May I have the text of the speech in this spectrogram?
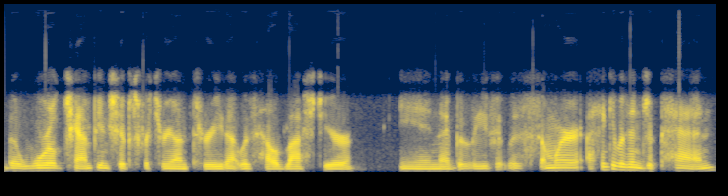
the World Championships for three on three that was held last year in I believe it was somewhere I think it was in Japan.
